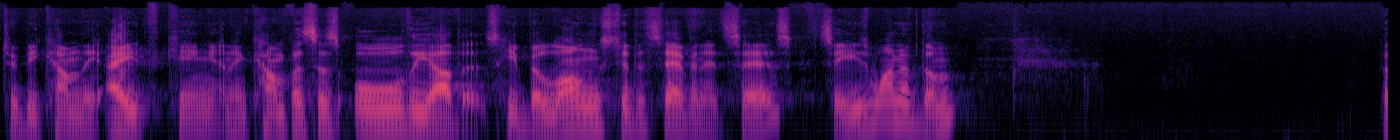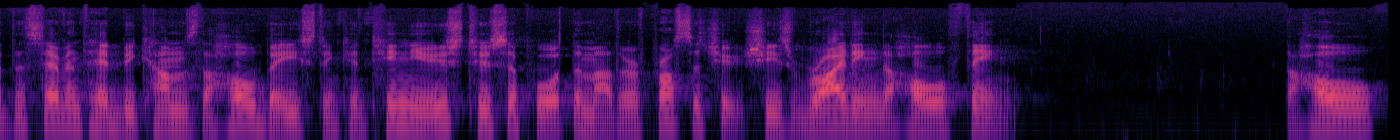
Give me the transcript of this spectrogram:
to become the eighth king and encompasses all the others. He belongs to the seven, it says. So he's one of them. But the seventh head becomes the whole beast and continues to support the mother of prostitutes. She's riding the whole thing, the whole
